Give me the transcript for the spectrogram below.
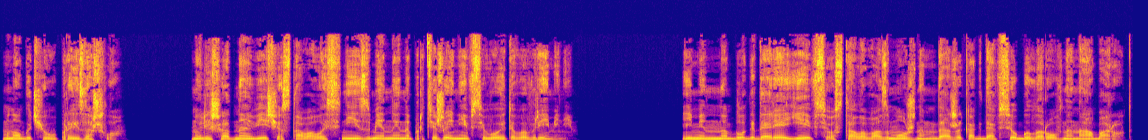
Много чего произошло. Но лишь одна вещь оставалась неизменной на протяжении всего этого времени. Именно благодаря ей все стало возможным, даже когда все было ровно наоборот.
